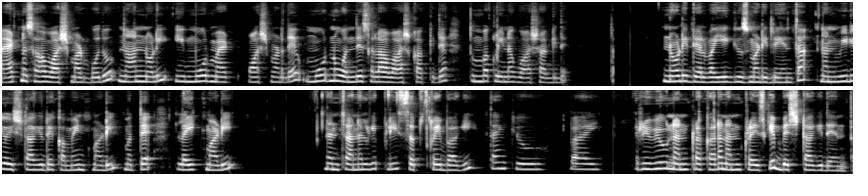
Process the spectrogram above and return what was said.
ಮ್ಯಾಟ್ನು ಸಹ ವಾಶ್ ಮಾಡ್ಬೋದು. ನಾನು ನೋಡಿ ಈ ಮೂರು ಮ್ಯಾಟ್ ವಾಶ್ ಮಾಡಿದೆ. ಮೂರನ್ನೂ ಒಂದೇ ಸಲ ವಾಶ್ಗೆ ಹಾಕಿದೆ. ತುಂಬ ಕ್ಲೀನಾಗಿ ವಾಶ್ ಆಗಿದೆ. ನೋಡಿದ್ರಿ ಅಲ್ವಾ ಹೇಗೆ ಯೂಸ್ ಮಾಡಿದ್ರಿ ಅಂತ? ನನ್ನ ವಿಡಿಯೋ ಇಷ್ಟ ಆಗಿದ್ರೆ ಕಮೆಂಟ್ ಮಾಡಿ, ಮತ್ತು ಲೈಕ್ ಮಾಡಿ. ನನ್ನ ಚಾನಲ್ಗೆ ಪ್ಲೀಸ್ ಸಬ್ಸ್ಕ್ರೈಬ್ ಆಗಿ. Thank you. ಬಾಯ್. ರಿವ್ಯೂ ನನ್ನ ಪ್ರಕಾರ ನನ್ನ ಪ್ರೈಸ್ಗೆ ಬೆಸ್ಟ್ ಆಗಿದೆ ಅಂತ.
